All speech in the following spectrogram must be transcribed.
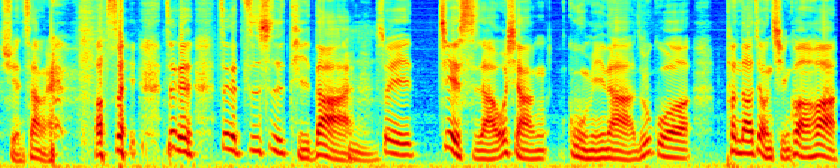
选上哎，所以这个这个姿势体大哎，所以届时啊，我想股民啊，如果碰到这种情况的话。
